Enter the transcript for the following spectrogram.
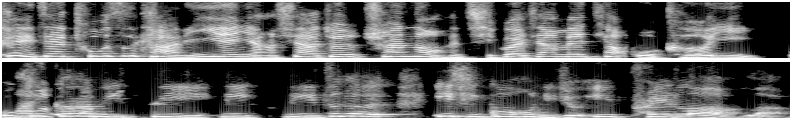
可以在托斯卡尼艳阳下，就是穿那种很奇怪，下面跳，我可以。我告诉你，你你你这个疫情过后，你就 eat pray love 了，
